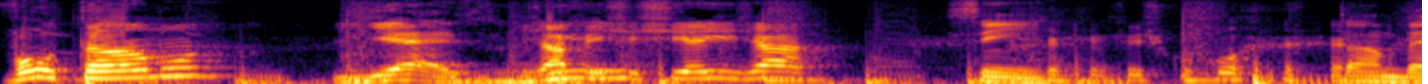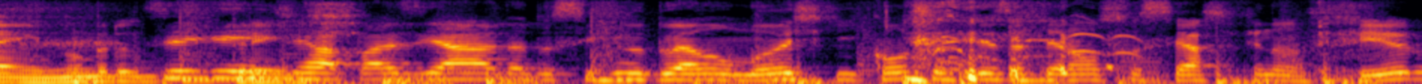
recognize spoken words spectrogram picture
Voltamos. Yes! Já fez xixi aí, já? Sim, fez cocô? também, número Seguinte, 3. rapaziada, do signo do Elon Musk, que com certeza terá um sucesso financeiro.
